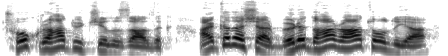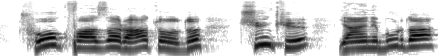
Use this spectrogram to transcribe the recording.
Çok rahat 3 yıldız aldık. Arkadaşlar böyle daha rahat oldu ya. Çok fazla rahat oldu oldu. Çünkü yani burada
